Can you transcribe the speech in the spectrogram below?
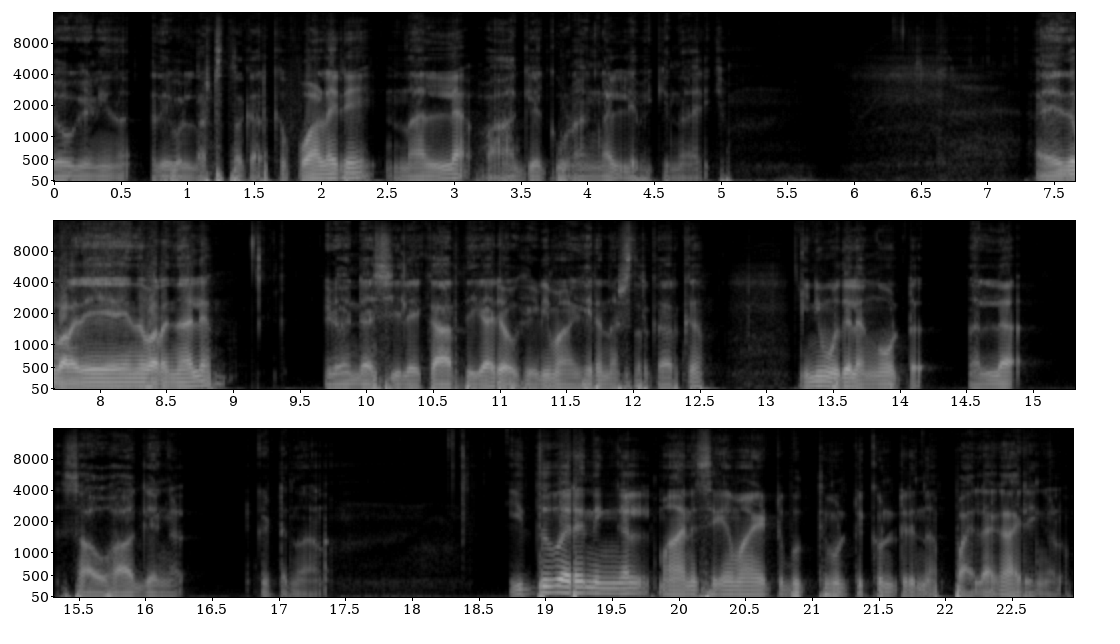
രോഹിണി അതേപോലെ നക്ഷത്രക്കാർക്ക് വളരെ നല്ല ഭാഗ്യ ഗുണങ്ങൾ ലഭിക്കുന്നതായിരിക്കും. അതായത് വളരെ എന്ന് പറഞ്ഞാൽ ഇടവൻ രാശിയിലെ കാർത്തിക രോഹിണി മാഹിര നക്ഷത്രക്കാർക്ക് ഇനി മുതൽ അങ്ങോട്ട് നല്ല സൗഭാഗ്യങ്ങൾ കിട്ടുന്നതാണ്. ഇതുവരെ നിങ്ങൾ മാനസികമായിട്ട് ബുദ്ധിമുട്ടിക്കൊണ്ടിരുന്ന പല കാര്യങ്ങളും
